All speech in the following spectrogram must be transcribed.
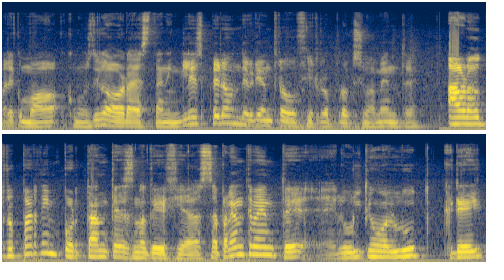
¿vale? Como, como, os digo, ahora está en inglés, pero deberían traducirlo próximamente. Ahora, otro par de importantes noticias. Aparentemente, el último Loot Crate,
